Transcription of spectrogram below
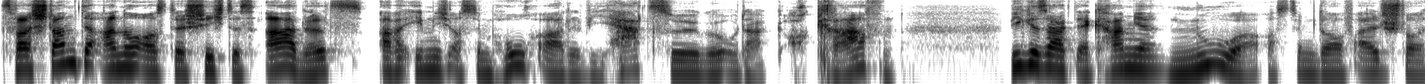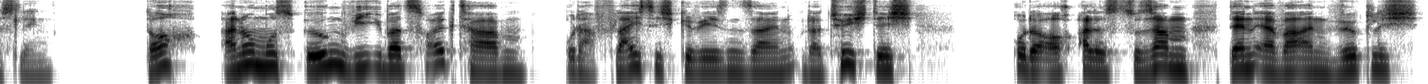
Zwar stammte Anno aus der Schicht des Adels, aber eben nicht aus dem Hochadel wie Herzöge oder auch Grafen. Wie gesagt, er kam ja nur aus dem Dorf Altstäusling. Doch Anno muss irgendwie überzeugt haben oder fleißig gewesen sein oder tüchtig oder auch alles zusammen, denn er war ein wirklich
